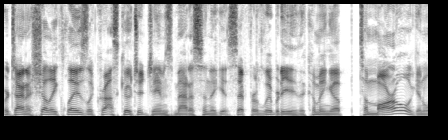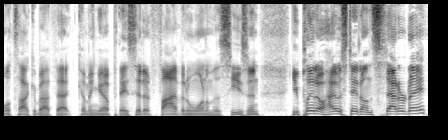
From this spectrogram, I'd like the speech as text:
We're talking to Shelley Klaes, lacrosse coach at James Madison. They get set for Liberty the coming up tomorrow. Again, we'll talk about that coming up. They sit at five and one in the season. You played Ohio State on Saturday,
